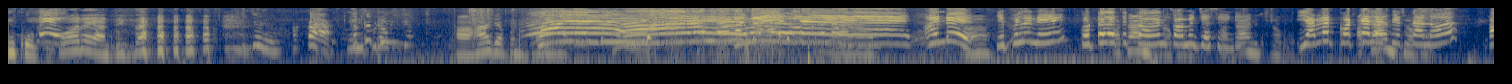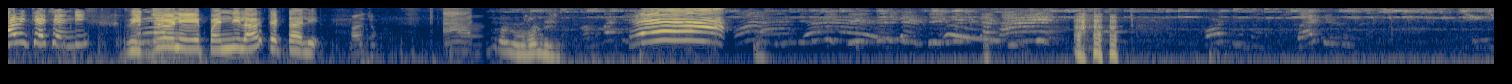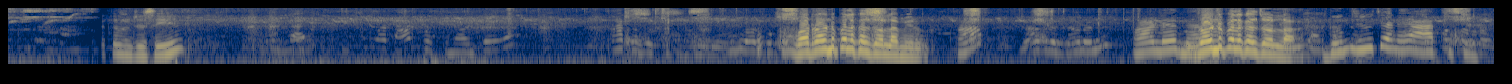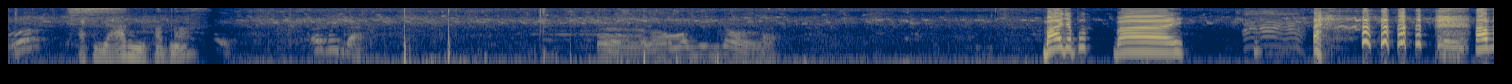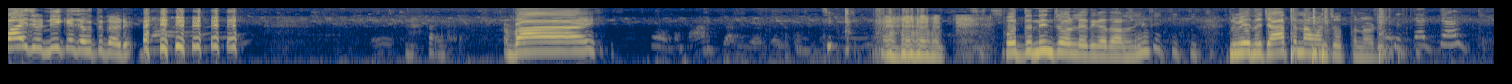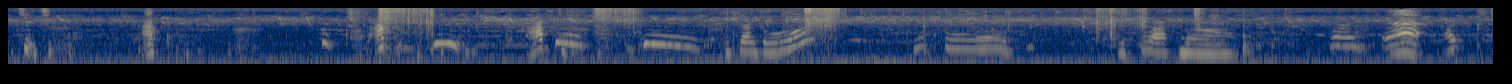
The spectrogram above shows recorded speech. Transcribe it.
ఇంకోటి ఓరే అంటే ఇద్దా ఆహా చెప్పండి. అంటే ఈ పిల్లని కొట్టాలో తిట్టాలని కామెంట్ చేసేయండి. ఈ అమ్మ కొట్టాలో తిట్టాలో? కామెంట్ చేసేయండి. విద్యుని పందిలా తిట్టాలి. రండి చూసి. వాడు రెండు పిల్లకలు చూడాల మీరు? రెండు పిల్లకలు చూడాల? చూచానే ఆర్టిస్ట్ అసలు యాడ ఊరు పద్మ బాయ్ చెప్పు. బాయ్. ఆ బాయ్ చూడు నీకే చదువుతున్నాడు బాయ్. పొద్దున్నీ చూడలేదు కదా వాళ్ళని. నువ్వేందో చేస్తున్నావని చూస్తున్నాడు.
